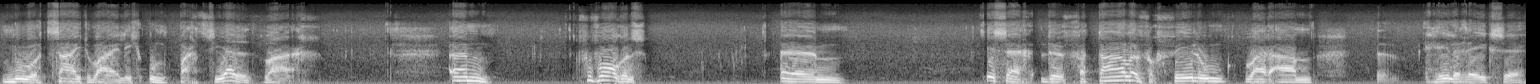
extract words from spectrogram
nur zeitweilig partiell was. Um, vervolgens um, is er de fatale verveling waaraan uh, hele reekse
